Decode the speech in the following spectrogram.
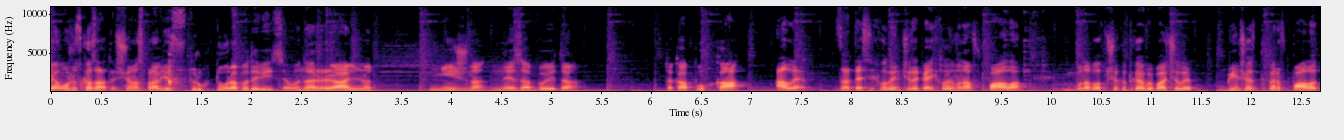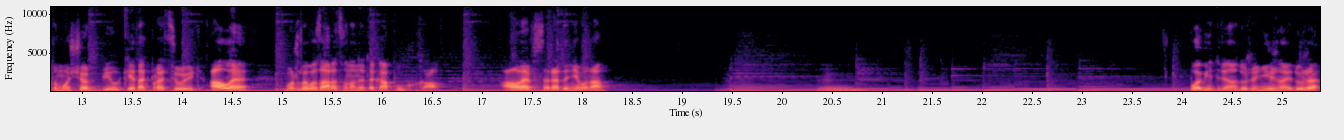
Що я можу сказати? Що насправді структура, подивіться, вона реально ніжна, не забита, така пухка. Але за 10 хвилин чи за 5 хвилин вона впала. Вона була спочатку така, ви бачили, більша, тепер впала, тому що білки так працюють, але, можливо, зараз вона не така пухка. Але всередині вона. Повітряна, дуже ніжна і дуже.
